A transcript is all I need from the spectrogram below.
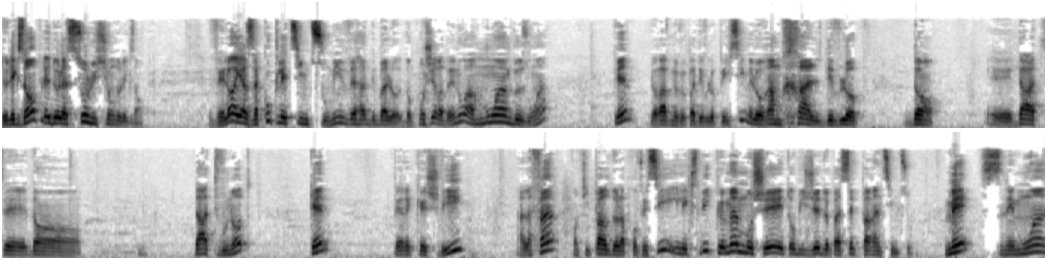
de l'exemple et de la solution de l'exemple. Donc Moshe Rabbeinu a moins besoin. Le Rav ne veut pas développer ici, mais le Ramchal développe dans eh, date dans Vunot, Ken, Perekeshvi, à la fin, quand il parle de la prophétie, il explique que même Moshe est obligé de passer par un tzimtzum. Mais c'est moins,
